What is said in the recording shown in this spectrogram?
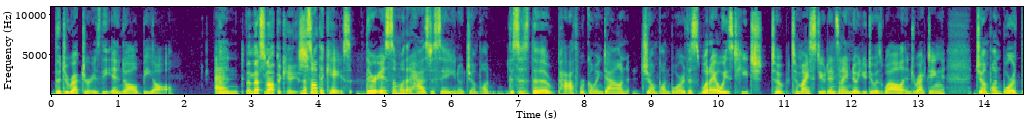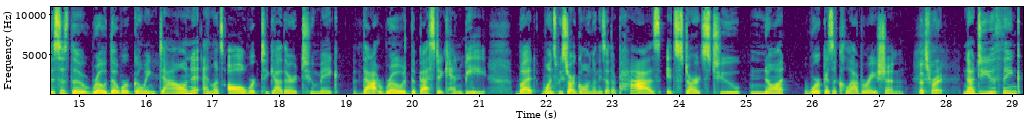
the director is the end all be all. And, and that's not the case. That's not the case. There is someone that has to say, you know, jump on. This is the path we're going down. Jump on board. This is what I always teach to to my students, mm-hmm. and I know you do as well in directing. Jump on board. This is the road that we're going down, and let's all work together to make that road the best it can be. But once we start going on these other paths, it starts to not work as a collaboration. That's right. Now, do you think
